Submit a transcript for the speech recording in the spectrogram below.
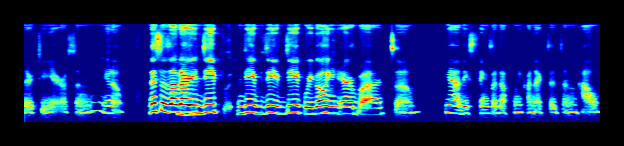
30 years. And you know this is a very mm-hmm. deep deep deep deep we're going here but um, yeah, these things are definitely connected and how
